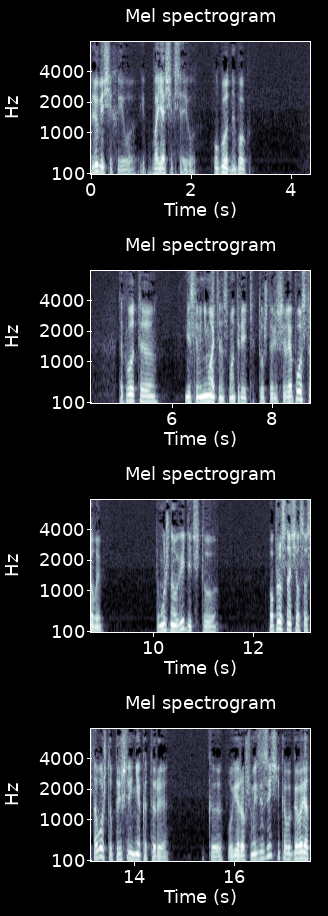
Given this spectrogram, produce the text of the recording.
любящих его и боящихся его угодны Богу. Так вот, э, если внимательно смотреть то, что решили апостолы, то можно увидеть, что вопрос начался с того, что пришли некоторые к уверовавшим из язычников и говорят,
